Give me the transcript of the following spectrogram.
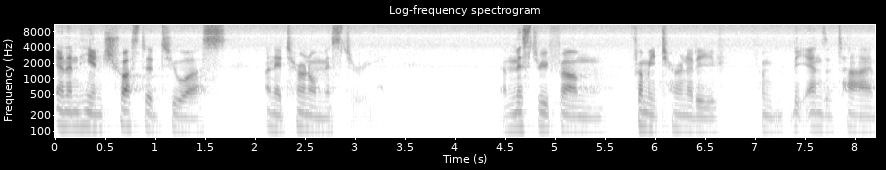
and then he entrusted to us an eternal mystery, a mystery from, from eternity, from the ends of time.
